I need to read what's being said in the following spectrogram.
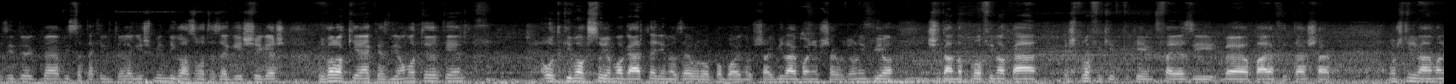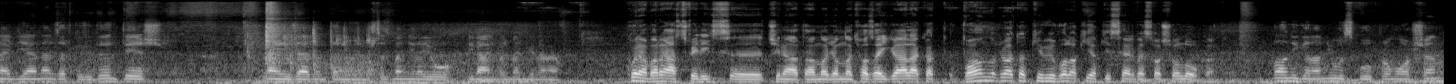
az időkben visszatekintőleg is mindig az volt az egészséges, hogy valaki elkezdi amatőrként, ott kimaxolja magát, legyen az Európa bajnokság, világbajnokság vagy olimpia, és utána profinak áll, és profiként fejezi be a pályafutását. Most nyilván van egy ilyen nemzetközi döntés, nehéz eldönteni, hogy most ez mennyire jó irány, vagy mennyire nem. Korábban Rász Félix csinálta a nagyon nagy hazai gálákat. Van rajtad kívül valaki, aki szervez hasonlókat? Van igen a New School Promotion,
